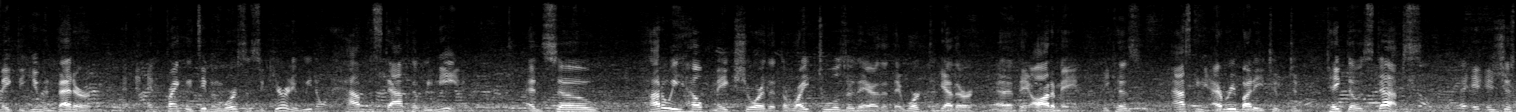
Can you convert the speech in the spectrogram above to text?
make the human better, and frankly, it's even worse in security, we don't have the staff that we need. And so, how do we help make sure that the right tools are there, that they work together, and that they automate? Because asking everybody to, to take those steps it's just,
